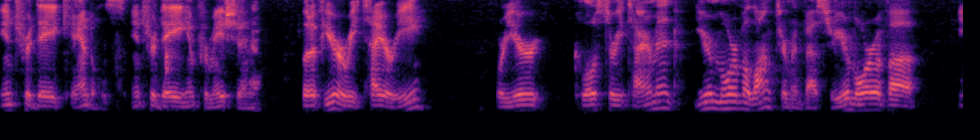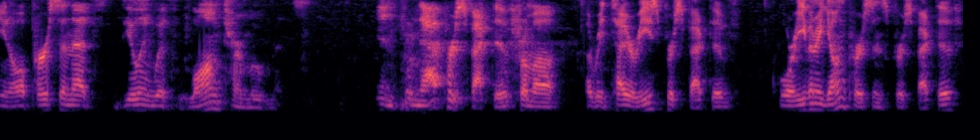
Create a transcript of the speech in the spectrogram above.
intraday candles, intraday information. Yeah. But if you're a retiree or you're close to retirement, you're more of a long-term investor. You're more of a you know, a person that's dealing with long term movements. And from that perspective, from a, a retiree's perspective, or even a young person's perspective,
